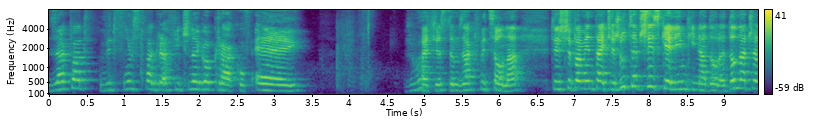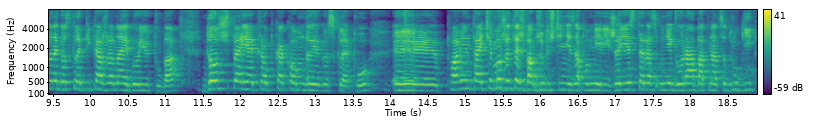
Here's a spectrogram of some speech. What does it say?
Zakład Wytwórstwa Graficznego Kraków. Ej. Słuchajcie, jestem zachwycona. To jeszcze pamiętajcie, rzucę wszystkie linki na dole do naczelnego sklepikarza na jego YouTube'a, do szpeje.com do jego sklepu. Yy, pamiętajcie, może też Wam, żebyście nie zapomnieli, że jest teraz u niego rabat na co drugi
